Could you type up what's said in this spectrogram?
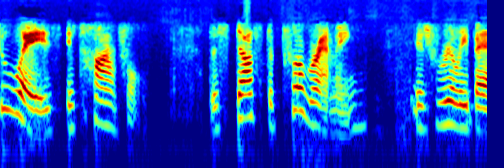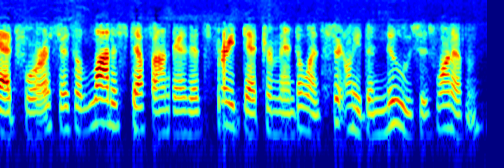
two ways. It's harmful the stuff, the programming is really bad for us. There's a lot of stuff on there that's very detrimental, and certainly the news is one of them.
